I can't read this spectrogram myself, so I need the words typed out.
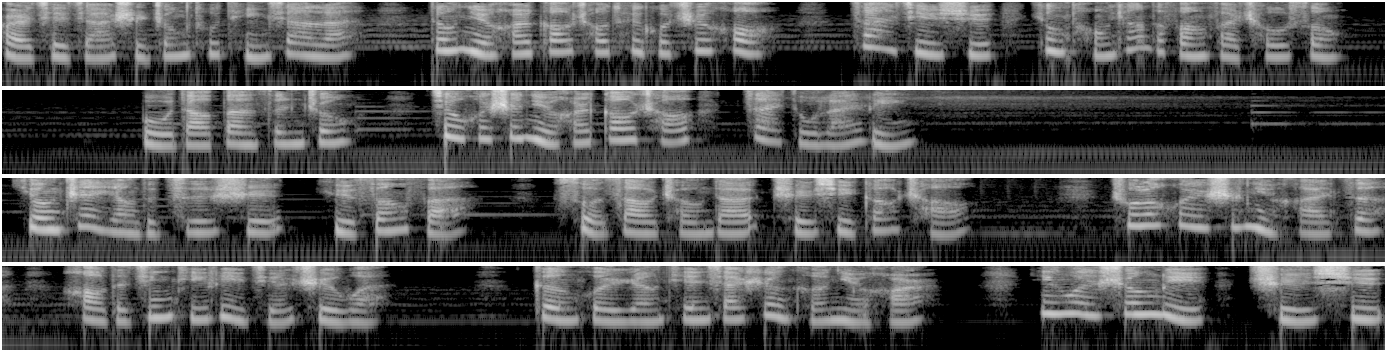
而且假使中途停下来。等女孩高潮退过之后，再继续用同样的方法抽送，不到半分钟就会使女孩高潮再度来临。用这样的姿势与方法所造成的持续高潮，除了会使女孩子好的精疲力竭之外，更会让天下任何女孩因为生理持续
